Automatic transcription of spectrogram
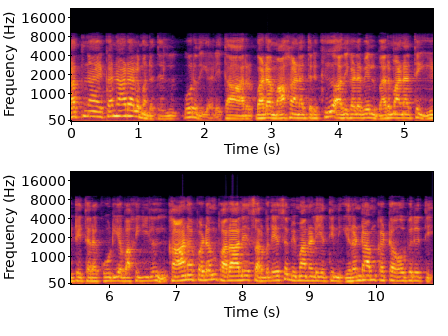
ரத்நாயக்க நாடாளுமன்றத்தில் உறுதியளித்தார். வட மாகாணத்திற்கு அதிகளவில் வருமானத்தை ஈட்டித் தரக்கூடிய வகையில் காணப்படும் பலாலே சர்வதேச விமான நிலையத்தின் இரண்டாம் கட்ட அபிவிருத்தி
